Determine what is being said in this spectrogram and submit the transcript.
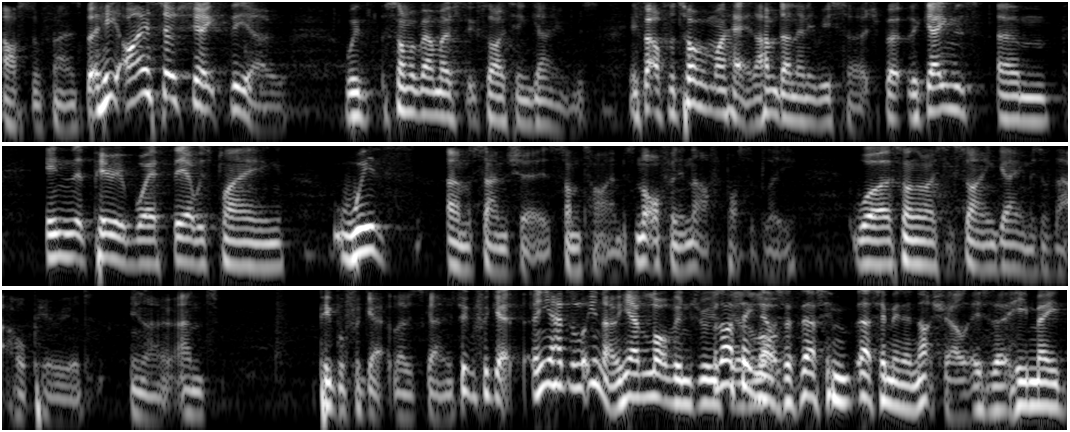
Arsenal fans. But he, I associate Theo with some of our most exciting games. In fact, off the top of my head, I haven't done any research, but the games um, in the period where Theo was playing with um, Sanchez, sometimes not often enough, possibly, were some of the most exciting games of that whole period. You know, and. People forget those games. People forget, and he had a lot. You know, he had a lot of injuries. But I think a that lot was, that's him. That's him in a nutshell. Is that he made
